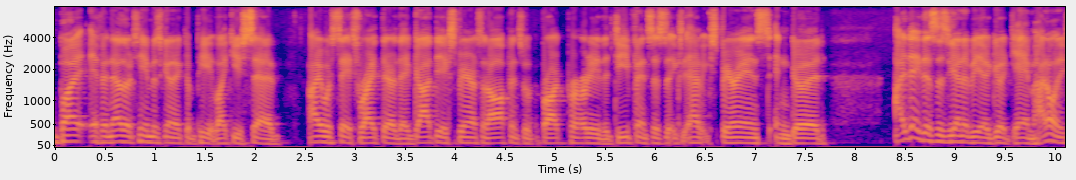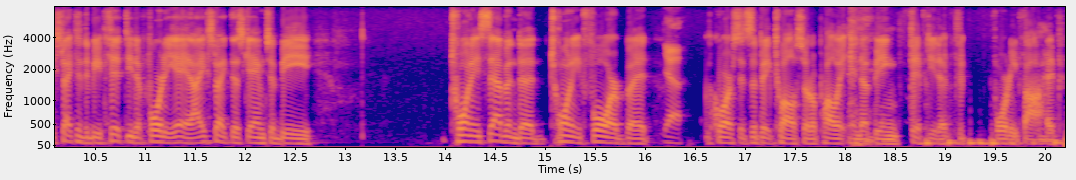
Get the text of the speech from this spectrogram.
But if another team is going to compete, like you said Iowa State's right there. They've got the experience on offense with Brock Purdy. The defense is have experienced and good. I think this is going to be a good game. I don't expect it to be 50 to 48. I expect this game to be 27 to 24, but yeah. Of course, it's the Big 12, so it'll probably end up being 50 to 45.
